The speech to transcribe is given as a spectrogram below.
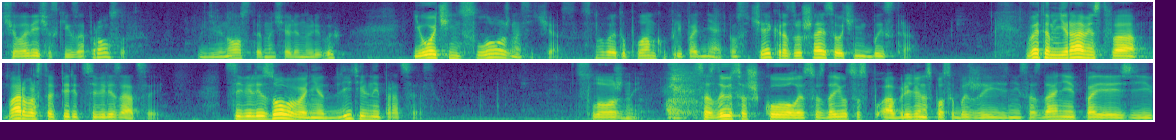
человеческих запросов в 90-е, в начале нулевых – и очень сложно сейчас снова эту планку приподнять, потому что человек разрушается очень быстро. В этом неравенство варварства перед цивилизацией. Цивилизовывание – длительный процесс, сложный. Создаются школы, создаются определенные способы жизни, создание поэзии,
